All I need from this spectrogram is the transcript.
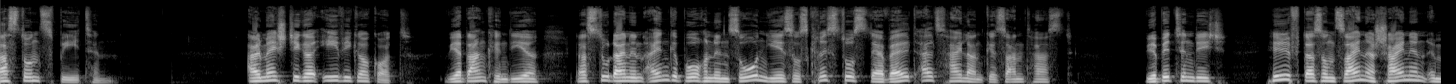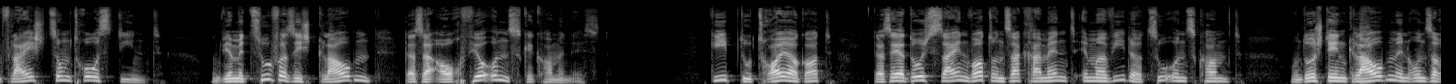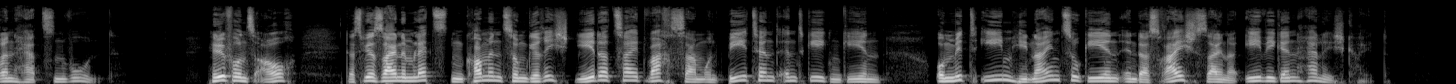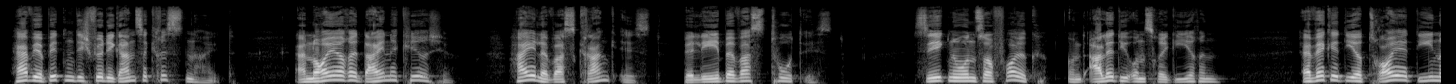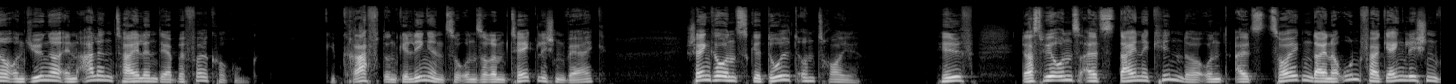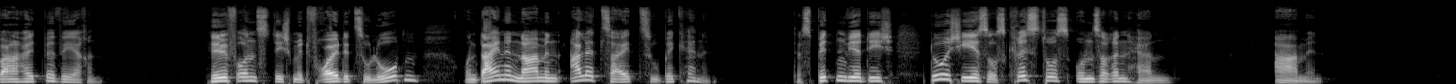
Lasst uns beten. Allmächtiger, ewiger Gott, wir danken dir, dass du deinen eingeborenen Sohn Jesus Christus der Welt als Heiland gesandt hast. Wir bitten dich, hilf, dass uns sein Erscheinen im Fleisch zum Trost dient und wir mit Zuversicht glauben, dass er auch für uns gekommen ist. Gib, du treuer Gott, dass er durch sein Wort und Sakrament immer wieder zu uns kommt und durch den Glauben in unseren Herzen wohnt. Hilf uns auch, dass wir seinem letzten Kommen zum Gericht jederzeit wachsam und betend entgegengehen, um mit ihm hineinzugehen in das Reich seiner ewigen Herrlichkeit. Herr, wir bitten dich für die ganze Christenheit. Erneuere deine Kirche, heile, was krank ist, belebe, was tot ist. Segne unser Volk und alle, die uns regieren. Erwecke dir treue Diener und Jünger in allen Teilen der Bevölkerung. Gib Kraft und Gelingen zu unserem täglichen Werk. Schenke uns Geduld und Treue. Hilf, dass wir uns als deine Kinder und als Zeugen deiner unvergänglichen Wahrheit bewähren. Hilf uns, dich mit Freude zu loben und deinen Namen alle Zeit zu bekennen. Das bitten wir dich durch Jesus Christus, unseren Herrn. Amen.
